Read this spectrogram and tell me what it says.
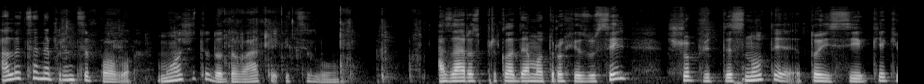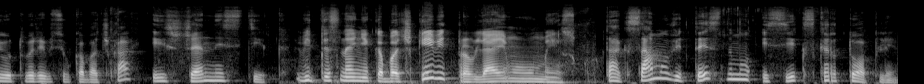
але це не принципово. Можете додавати і цілу. А зараз прикладемо трохи зусиль, щоб відтиснути той сік, який утворився в кабачках, і ще не стік. Відтиснені кабачки відправляємо у миску. Так само відтиснемо і сік з картоплі.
